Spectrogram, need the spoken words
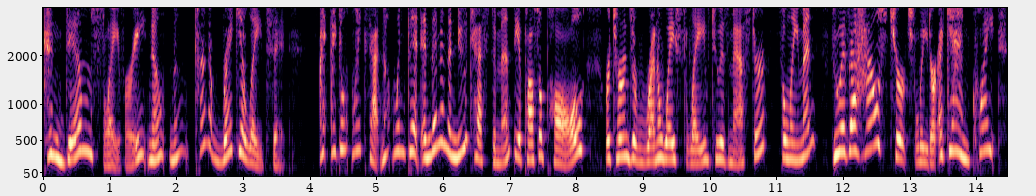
condemn slavery. No, no, kind of regulates it. I, I don't like that, not one bit. And then in the New Testament, the Apostle Paul returns a runaway slave to his master, Philemon, who is a house church leader. Again, quite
